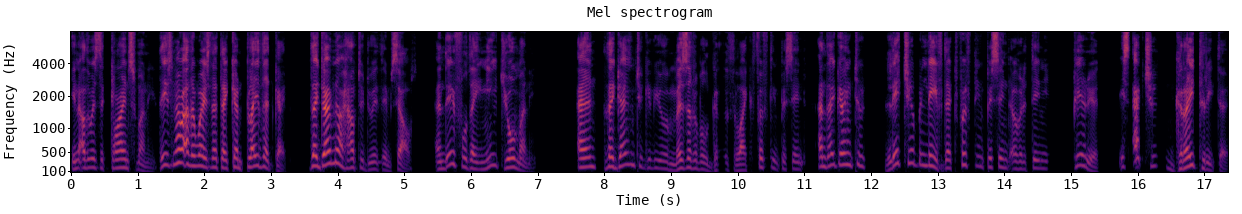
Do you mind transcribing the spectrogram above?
In other words, the client's money. There's no other ways that they can play that game. They don't know how to do it themselves. And therefore, they need your money. And they're going to give you a miserable growth like 15%. And they're going to let you believe that 15% over a 10 year period is actually great return.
